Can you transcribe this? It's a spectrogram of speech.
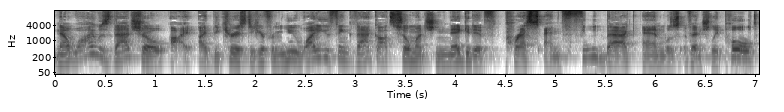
Now, why was that show? I, I'd be curious to hear from you. Why do you think that got so much negative press and feedback and was eventually pulled?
